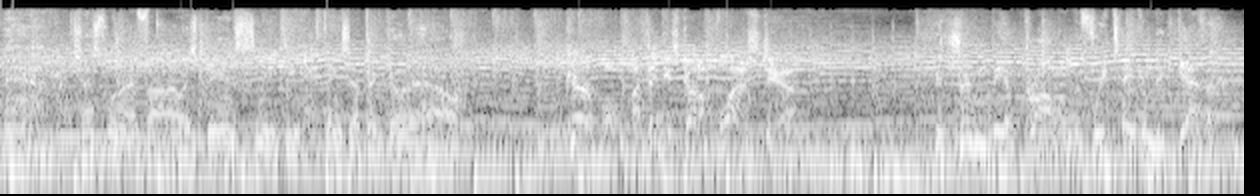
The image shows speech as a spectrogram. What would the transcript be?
Man, just when I thought I was being sneaky, things have to go to hell. Careful, I think he's gonna blast you. It shouldn't be a problem if we take him together.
